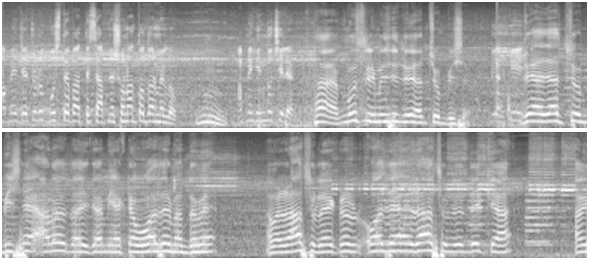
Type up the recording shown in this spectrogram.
আমি যেটুকু বুঝতে পারতেছি আপনি সনাতন ধর্মের লোক। আপনি হিন্দু ছিলেন। হ্যাঁ মুসলিম দুই হাজার চব্বিশে। দুই হাজার চব্বিশে আঠারো তারিখে আমি একটা ওয়াজের মাধ্যমে আমার রাসুলে একটা ওয়াজে রাসুলে দেখিয়া আমি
